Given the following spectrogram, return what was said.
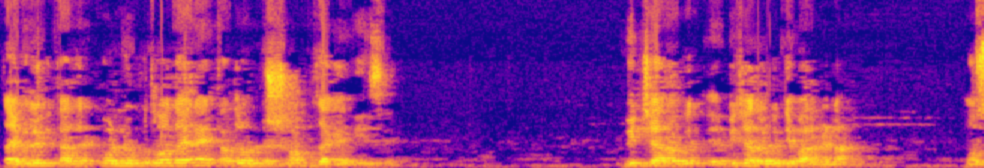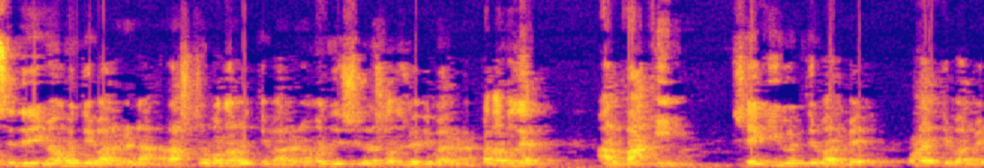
তাই বলে কি তাদের অন্য কোথাও দেয় নাই? তাদের অন্য সব জায়গায় দিয়েছে। বিচারক বিচারক হতে পারবে না, মসজিদের ইমাম হতে পারবে না, রাষ্ট্রপ্রধান হতে পারবে না মসজিদ সদস্য হতে পারবে না। কথা বলেন, আর বাকি সে কি করতে পারবে? পড়াইতে পারবে।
